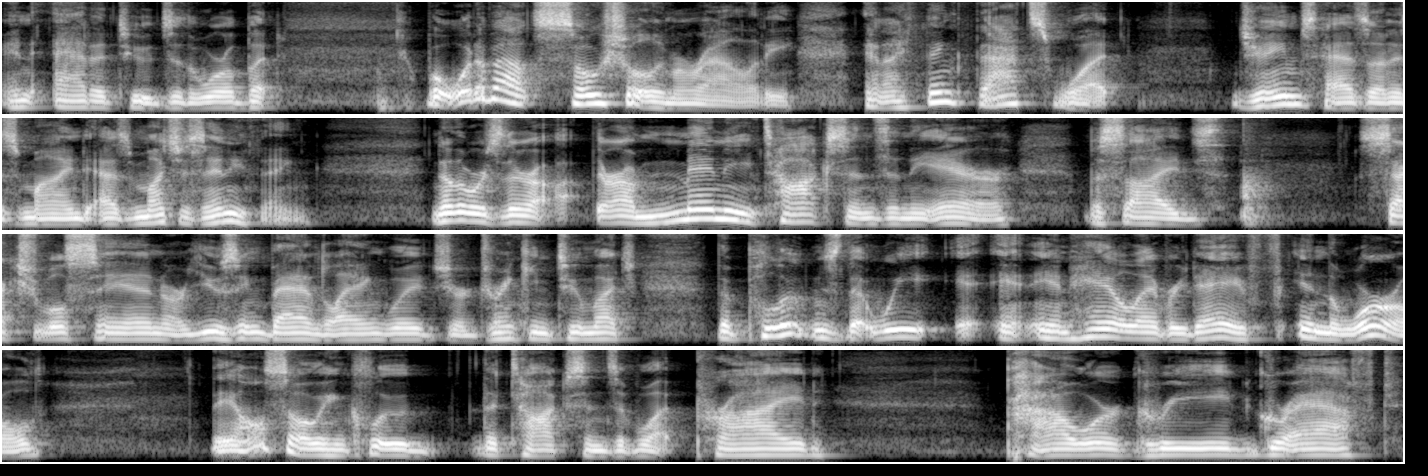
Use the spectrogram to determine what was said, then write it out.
and attitudes of the world. But, but what about social immorality? And I think that's what James has on his mind as much as anything. In other words, there are, there are many toxins in the air besides sexual sin or using bad language or drinking too much. The pollutants that we inhale every day in the world, they also include the toxins of what? Pride, power, greed, graft,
